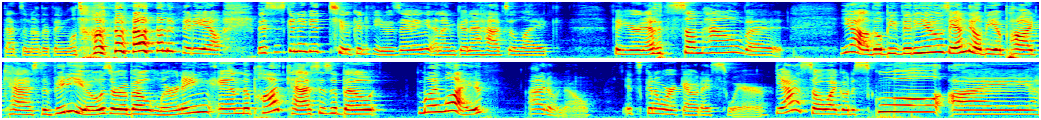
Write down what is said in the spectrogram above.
That's another thing we'll talk about in a video. This is gonna get too confusing, and I'm gonna have to like figure it out somehow, but yeah, there'll be videos and there'll be a podcast. The videos are about learning, and the podcast is about my life. I don't know. It's gonna work out, I swear. Yeah, so I go to school. I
